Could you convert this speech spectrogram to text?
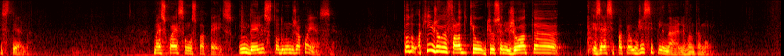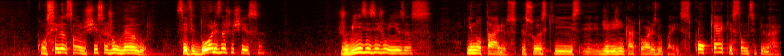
externa. Mas quais são os papéis? Um deles todo mundo já conhece. Todo, quem já ouviu falar que o, que o CNJ exerce papel disciplinar? Levanta a mão. Conselho Nacional de Justiça julgando servidores da Justiça, juízes e juízas e notários, pessoas que eh, dirigem cartórios no país. Qualquer questão disciplinar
